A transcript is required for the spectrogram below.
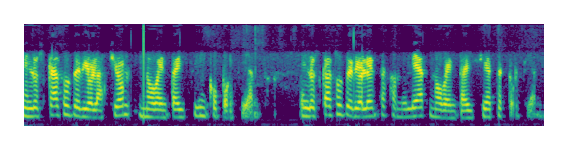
En los casos de violación, 95%. En los casos de violencia familiar, 97%.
